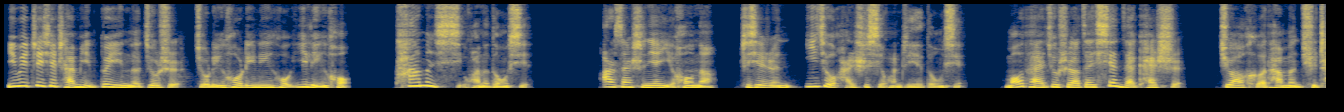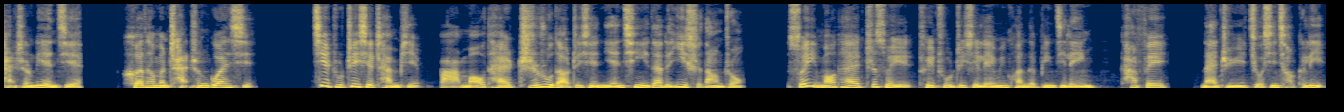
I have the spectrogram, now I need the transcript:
因为这些产品对应的就是九零后、零零后、一零后他们喜欢的东西。二三十年以后呢，这些人依旧还是喜欢这些东西。茅台就是要在现在开始就要和他们去产生链接，和他们产生关系，借助这些产品把茅台植入到这些年轻一代的意识当中。所以，茅台之所以推出这些联名款的冰激凌、咖啡，乃至于酒心巧克力。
